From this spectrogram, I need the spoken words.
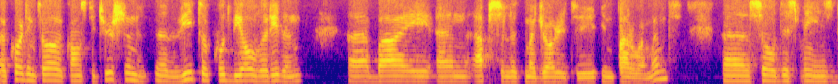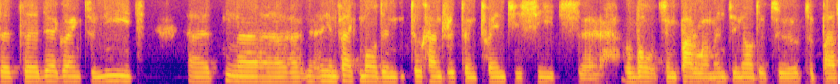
according to our constitution, a veto could be overridden by an absolute majority in parliament. so this means that they're going to need uh, uh, in fact, more than 220 seats, uh, votes in parliament in order to, to pass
